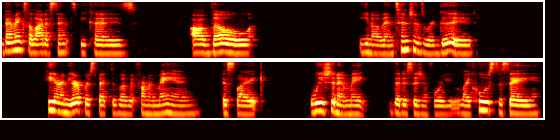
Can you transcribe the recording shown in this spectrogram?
that makes a lot of sense because although you know the intentions were good, hearing your perspective of it from a man, it's like we shouldn't make the decision for you. Like, who's to say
